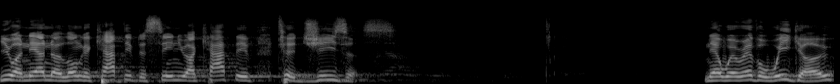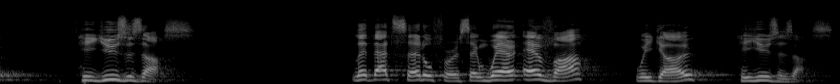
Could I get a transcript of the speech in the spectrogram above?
You are now no longer captive to sin, you are captive to Jesus. Now, wherever we go, He uses us. Let that settle for a second. Wherever we go, He uses us.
